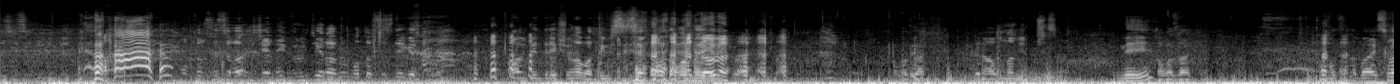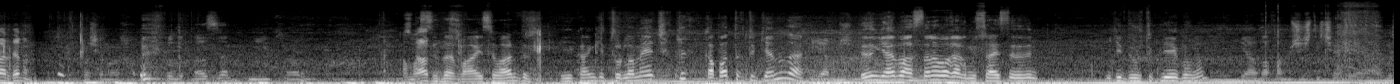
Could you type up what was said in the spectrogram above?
sesi ben. motor sesi var. İçerideki gürültüye rağmen motor sesine getiriyor. Abi ben direksiyona bakayım size. Otobanla gerek yok. Kawasaki. Ben abi bundan yutmuşuz. Neyi? Kawasaki. Kawasaki bayisi var değil mi? Hoş geldin. hoş. Bulduk nasılsın? İyi sağ olun. Amasya'da bayisi vardır. İyi kanki turlamaya çıktık. Kapattık dükkanı da. İyi yapmışım. Dedim gel bir hastana bakalım müsaitse dedim. İki dürtüklüye konu. Ya kafam şişti içeride ya.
